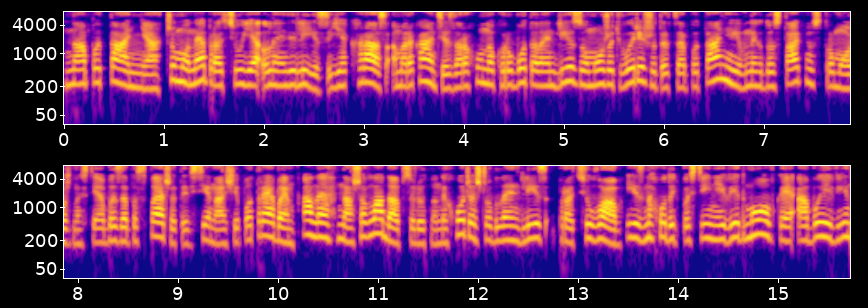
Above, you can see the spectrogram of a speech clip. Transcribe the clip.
на питання, чому не працює ленд-ліз. Якраз американці за рахунок роботи ленд-лізу можуть вирішити це питання, і в них достатньо спроможності, аби забезпечити всі наші потреби. Але наша влада абсолютно не хоче, щоб ленд-ліз працював і знаходить постійні відмовки, аби він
